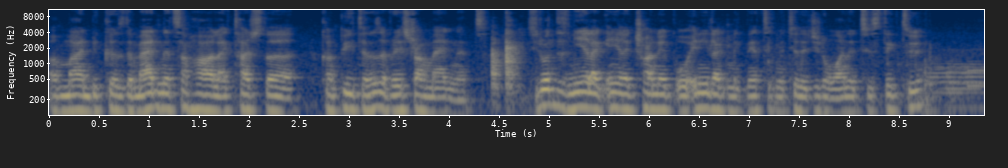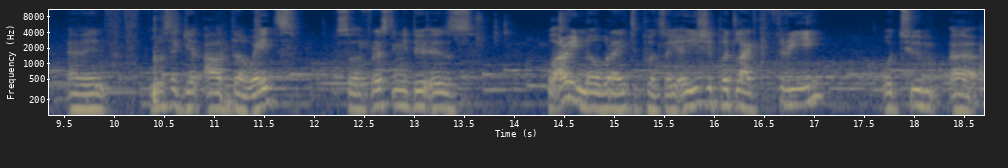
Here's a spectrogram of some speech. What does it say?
of mine because the magnet somehow like touched the computer. This is a very strong magnet. So you don't want this near like any electronic or any like magnetic material that you don't want it to stick to. And then you also get out the weights. So the first thing you do is, well I already know what I need to put. So I usually put like three or two uh,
